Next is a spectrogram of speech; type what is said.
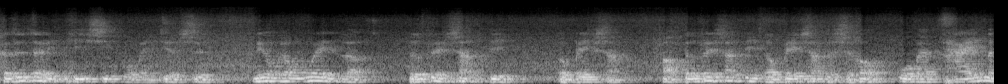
可是这里提醒我们一件事：你有没有为了得罪上帝而悲伤？好，得罪上帝而悲伤的时候，我们才能。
